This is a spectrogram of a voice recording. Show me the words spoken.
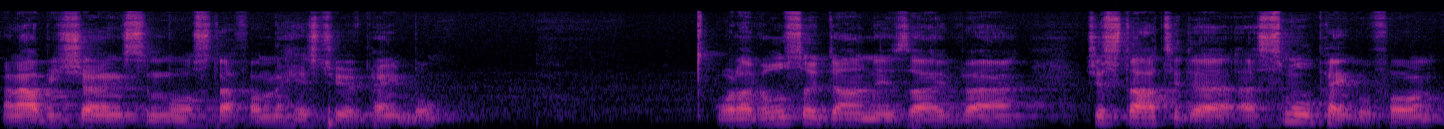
and I'll be showing some more stuff on the history of paintball. What I've also done is I've uh, just started a, a small paintball forum.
